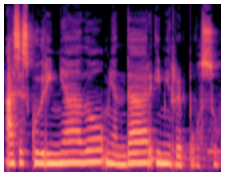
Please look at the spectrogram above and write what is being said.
Has escudriñado mi andar y mi reposo,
